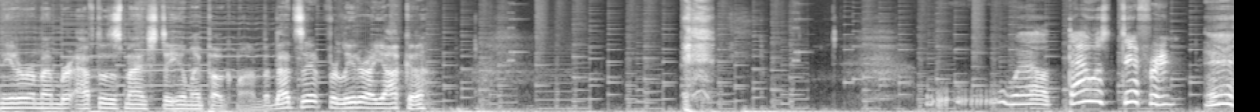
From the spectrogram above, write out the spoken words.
need to remember after this match to heal my Pokemon. But that's it for Leader Ayaka. well, that was different. Eh.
